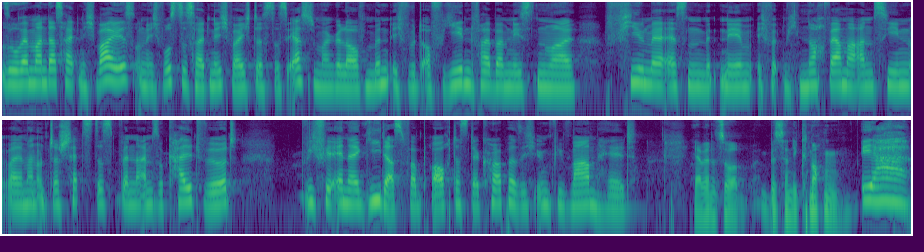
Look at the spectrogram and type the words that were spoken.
so wenn man das halt nicht weiß und ich wusste es halt nicht, weil ich das das erste Mal gelaufen bin, ich würde auf jeden Fall beim nächsten Mal viel mehr Essen mitnehmen. Ich würde mich noch wärmer anziehen, weil man unterschätzt es, wenn einem so kalt wird, wie viel Energie das verbraucht, dass der Körper sich irgendwie warm hält. Ja, wenn es so bis an die Knochen Ja,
